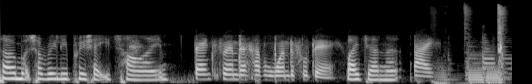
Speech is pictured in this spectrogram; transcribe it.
so much. I really appreciate your time. Thanks, Linda. Have a wonderful day. Bye, Janet. Bye.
